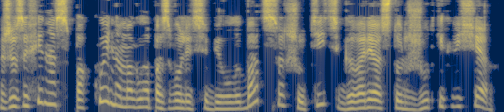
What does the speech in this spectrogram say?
Жозефина спокойно могла позволить себе улыбаться, шутить, говоря о столь жутких вещах.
